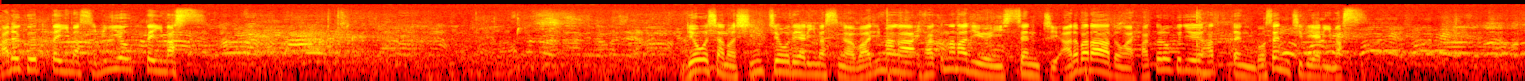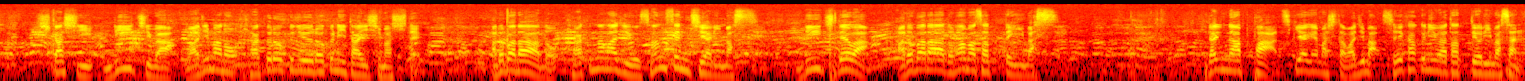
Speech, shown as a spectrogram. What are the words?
軽く打っています。右を打っています両者の身長でありますが輪島が171センチアルバラードが168.5センチであります。しかしリーチは輪島の166に対しましてアルバラード173センチあります。リーチではアルバラードが勝っています。左のアッパー突き上げました。輪島正確には当たっておりません。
